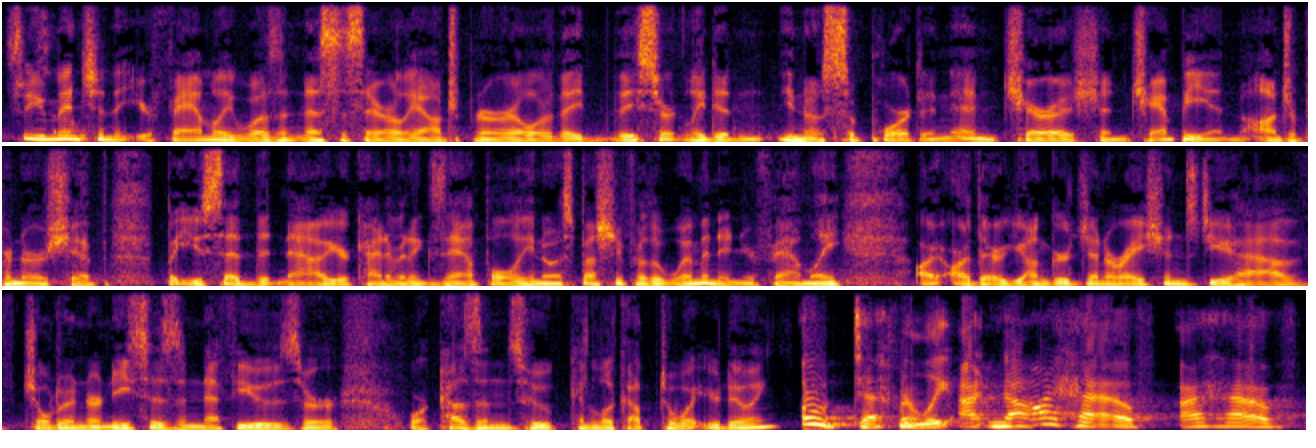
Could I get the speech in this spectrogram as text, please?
So you so. mentioned that your family wasn't necessarily entrepreneurial or they, they certainly didn't, you know, support and, and cherish and champion entrepreneurship. But you said that now you're kind of an example, you know, especially for the women in your family. Are, are there younger generations? Do you have children or nieces and nephews or, or cousins who can look up to what you're doing? Oh, definitely. I, now I have, I have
